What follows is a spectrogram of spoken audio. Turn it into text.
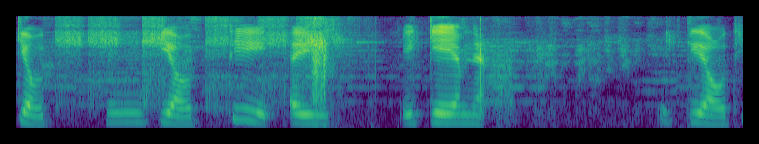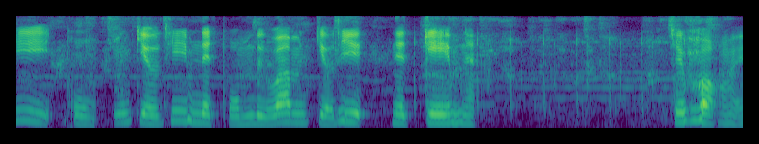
เกี่ยวเกี่ยวที่ไอไอเกมเนี่ยเกี่ยวที่ผมมันเกี่ยวที่เน็ตผมหรือว่ามันเกี่ยวที่เน็ตเกมเนี่ยช่วยบอกหน่อย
